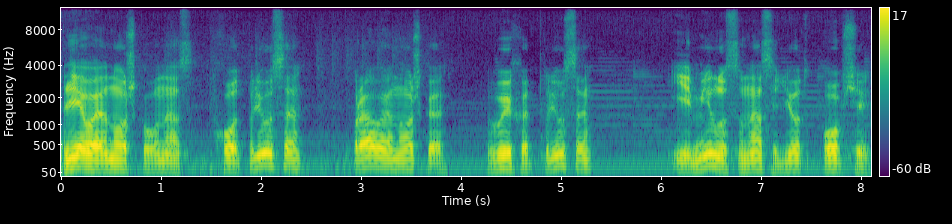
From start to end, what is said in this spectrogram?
Левая ножка у нас вход плюса, правая ножка выход плюса и минус у нас идет общий.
